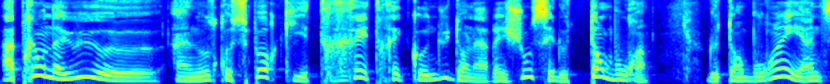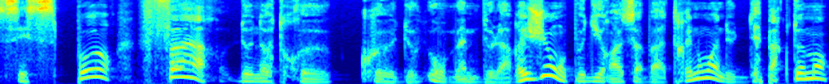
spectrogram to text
Après on a eu euh, un autre sport qui est très très connu dans la région, c'est le tambourin. Le tambourin est un de ces sports phares de notre de, oh, même de la région, on peut dire, hein, ça va très loin, du département.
